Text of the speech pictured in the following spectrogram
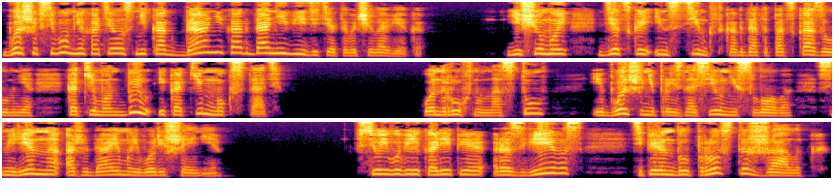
Больше всего мне хотелось никогда-никогда не видеть этого человека. Еще мой детский инстинкт когда-то подсказывал мне, каким он был и каким мог стать. Он рухнул на стул и больше не произносил ни слова, смиренно ожидая моего решения. Все его великолепие развеялось, Теперь он был просто жалок.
